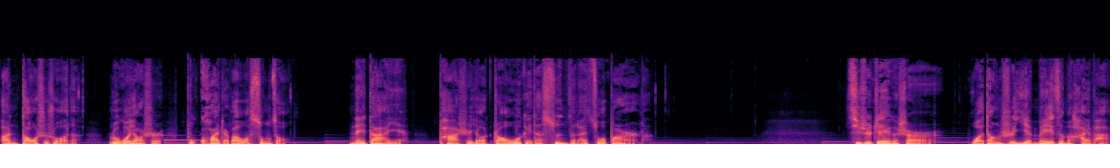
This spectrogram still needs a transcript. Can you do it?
按道士说的，如果要是不快点把我送走，那大爷怕是要找我给他孙子来作伴儿了。其实这个事儿，我当时也没怎么害怕，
